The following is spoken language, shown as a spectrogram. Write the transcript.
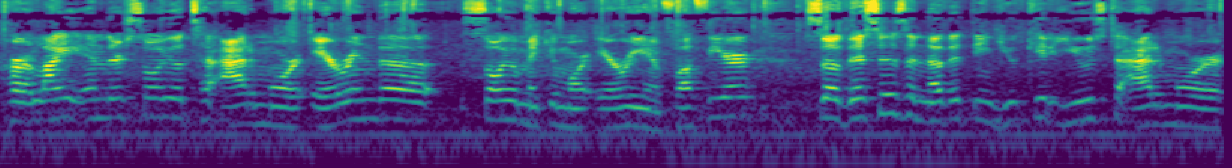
perlite in their soil to add more air in the soil, make it more airy and fluffier. So this is another thing you could use to add more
